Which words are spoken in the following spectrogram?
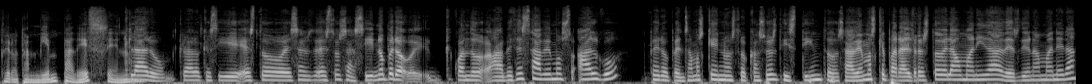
pero también padece, ¿no? Claro, claro que sí, esto es, esto es así, ¿no? Pero eh, cuando a veces sabemos algo, pero pensamos que nuestro caso es distinto. Sabemos que para el resto de la humanidad es de una manera,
